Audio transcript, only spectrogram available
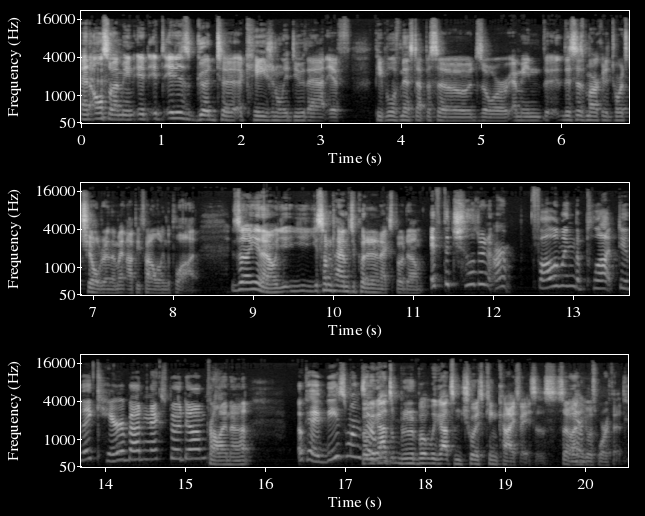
And also, I mean, it, it, it is good to occasionally do that if people have missed episodes, or I mean, th- this is marketed towards children that might not be following the plot. So you know, you, you sometimes you put it in an expo dump. if the children aren't following the plot, do they care about an expo dump? Probably not. Okay, these ones But are. we got some, but we got some choice King Kai faces, so I think it was worth it.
